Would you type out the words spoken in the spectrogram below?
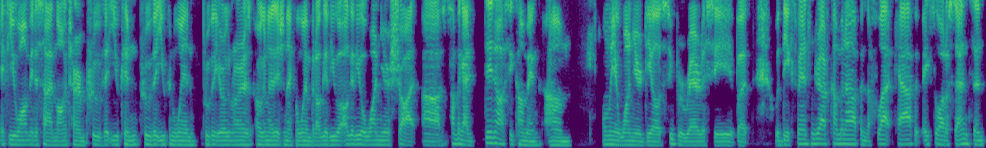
if you want me to sign long term, prove that you can prove that you can win, prove that you're an organization that can win. But I'll give you I'll give you a one year shot. Uh, something I did not see coming. Um, only a one year deal is super rare to see, but with the expansion draft coming up and the flat cap, it makes a lot of sense. And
